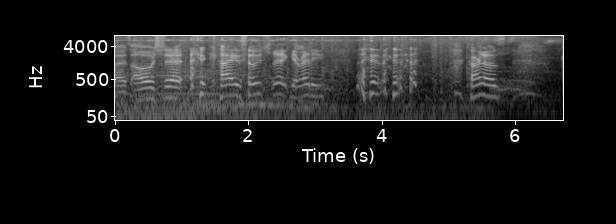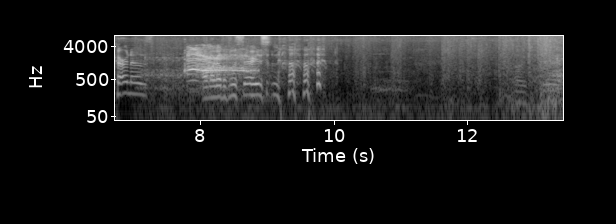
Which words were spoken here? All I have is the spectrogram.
Guys, oh shit. Guys, oh shit, get ready. Carnos. Carnos. Oh my god, the Flaceris. No. oh shit.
